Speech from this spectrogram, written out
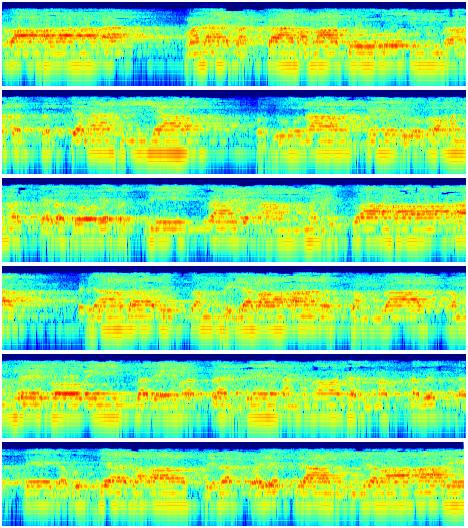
स्वाहा। मनसक्काममापूतिम् वाचः सत्यमाहीया वसूनाग्ने रूपमन्नस्य रसो यशस्वीत्रायताम् मयि स्वाहा। प्रजापातिः सम्भ्रियमानः सम्राट् सम्भृतो वै स्वदेवस्त्रग्ने तन्नो धर्म प्रवृत्तत्तेजमुद्यतास्विनत्रयस्यानीयमाहारे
